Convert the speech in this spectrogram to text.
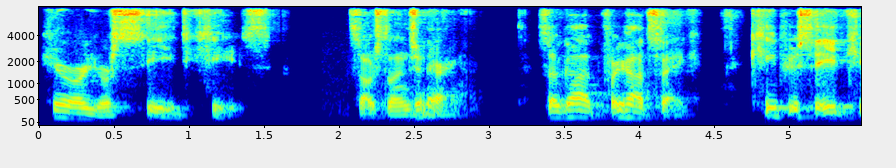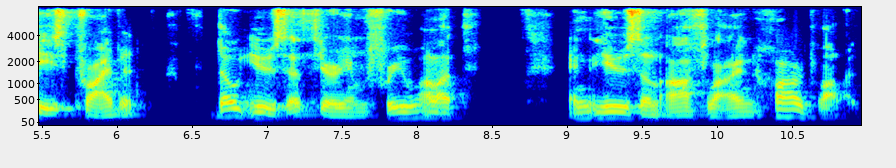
Here are your seed keys. Social engineering. So God, for God's sake, keep your seed keys private. Don't use Ethereum free wallet and use an offline hard wallet.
